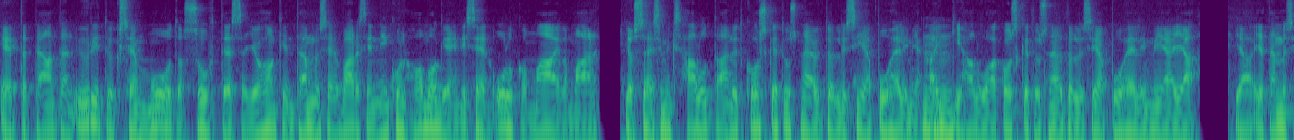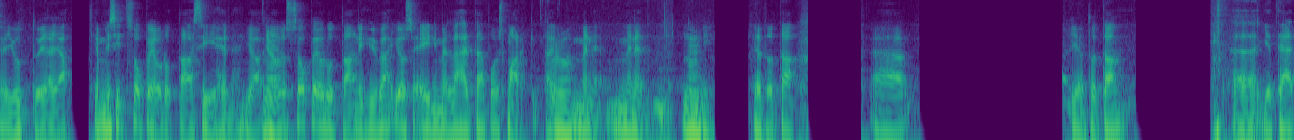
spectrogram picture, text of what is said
että tämä on tämän yrityksen muutos suhteessa johonkin tämmöiseen varsin niin kuin homogeeniseen ulkomaailmaan, jossa esimerkiksi halutaan nyt kosketusnäytöllisiä puhelimia, kaikki mm. haluaa kosketusnäytöllisiä puhelimia ja ja, ja tämmöisiä juttuja. Ja, ja me sitten sopeudutaan siihen. Ja, ja jos sopeudutaan, niin hyvä. Jos ei, niin me lähdetään pois markkinoilta. Tai menet. Mene, mm. niin. Ja, tota, ää, ja, tota, ja tämä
